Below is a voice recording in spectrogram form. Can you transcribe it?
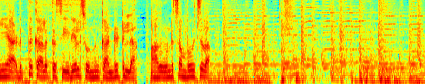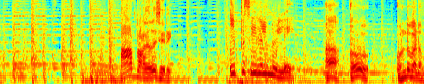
ഈ അടുത്ത കാലത്തെ സീരിയൽസ് ഒന്നും കണ്ടിട്ടില്ല. അതുകൊണ്ട് സംഭവിച്ചതാ. ആ പറഞ്ഞത് ശരി. ഇപ്പൊ സീരിയലൊന്നും ഇല്ലേ ആ ഓ ഉണ്ട് മാഡം.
